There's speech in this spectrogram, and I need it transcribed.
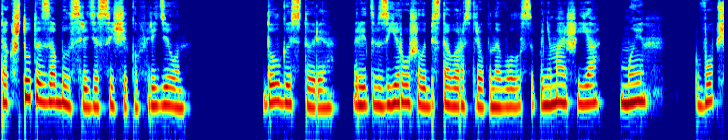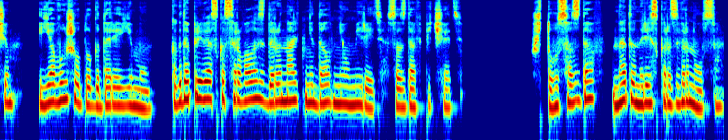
Так что ты забыл среди сыщиков, Редион? Долгая история. Рид взъерошила без того растрепанные волосы. Понимаешь, я... Мы... В общем, я выжил благодаря ему. Когда привязка сорвалась, Деренальд не дал мне умереть, создав печать. Что создав? Нэтан резко развернулся.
